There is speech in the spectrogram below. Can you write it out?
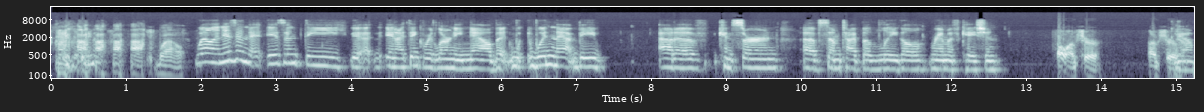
wow. Well, and isn't isn't the uh, and I think we're learning now, but w- wouldn't that be out of concern of some type of legal ramification? Oh, I'm sure. I'm sure. Yeah.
